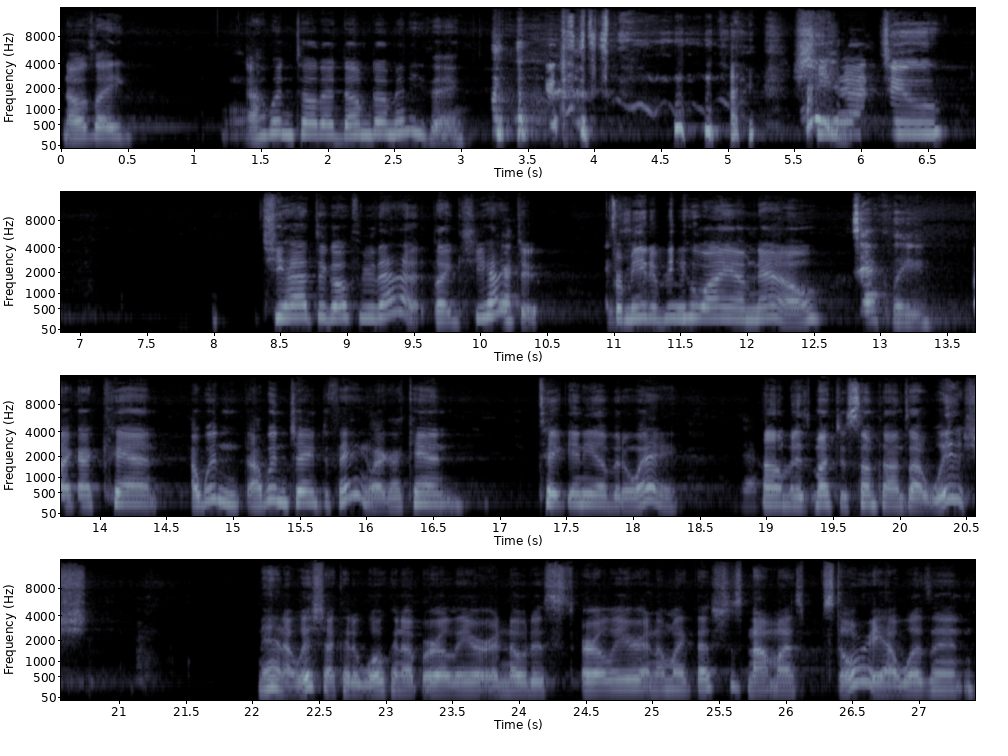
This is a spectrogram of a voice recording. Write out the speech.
And I was like, I wouldn't tell that dumb dumb anything. like, she had to she had to go through that. Like she had to. For me to be who I am now. Exactly. Like I can't I wouldn't I wouldn't change a thing. Like I can't take any of it away. Exactly. Um and as much as sometimes I wish man, I wish I could have woken up earlier or noticed earlier. And I'm like, that's just not my story. I wasn't,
